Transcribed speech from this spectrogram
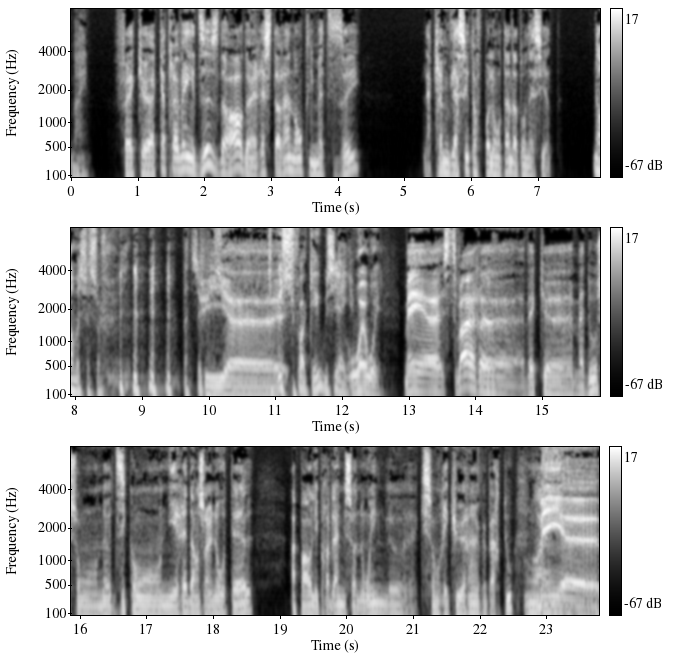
Ben. Fait que à 90 dehors d'un restaurant non climatisé, la crème glacée t'offre pas longtemps dans ton assiette. Non, mais c'est sûr. Puis euh, Tu peux suffoquer aussi. Ouais, oui. Mais euh, cet hiver, euh, avec euh, ma douce, on a dit qu'on irait dans un hôtel, à part les problèmes Sunwing, là, euh, qui sont récurrents un peu partout. Ouais. Mais euh,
